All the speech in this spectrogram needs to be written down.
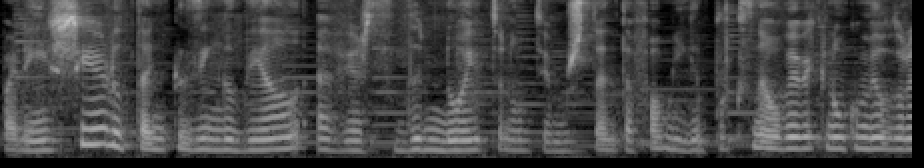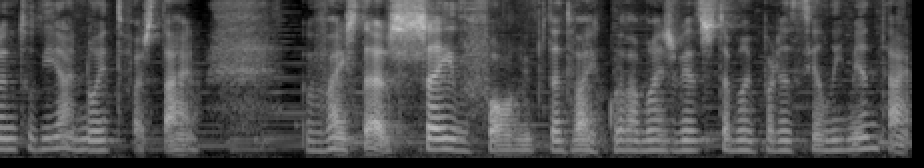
para encher o tanquezinho dele a ver se de noite não temos tanta fominha, porque senão o bebê que não comeu durante o dia à noite vai estar vai estar cheio de fome e portanto vai acordar mais vezes também para se alimentar.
